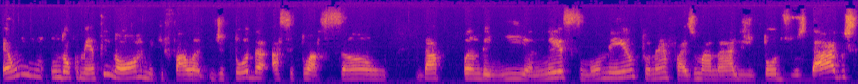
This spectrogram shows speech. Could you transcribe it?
é um, um documento enorme que fala de toda a situação da pandemia nesse momento, né? faz uma análise de todos os dados,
